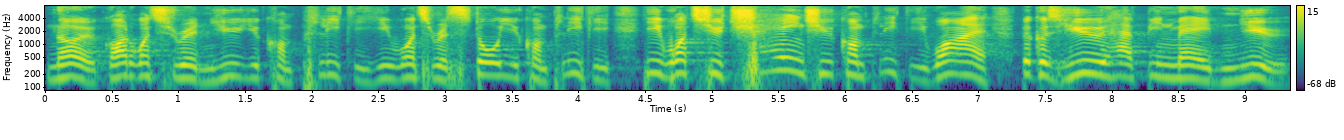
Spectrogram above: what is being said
No, God wants to renew you completely, He wants to restore you completely. He wants to change you completely. Why? Because you have been made new.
